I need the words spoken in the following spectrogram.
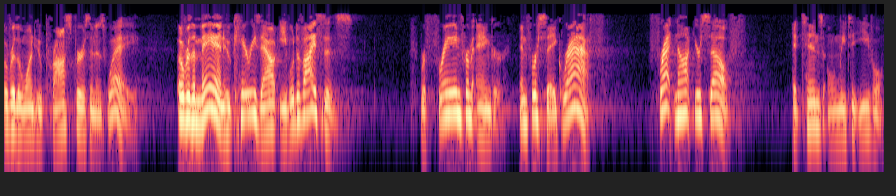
over the one who prospers in his way, over the man who carries out evil devices. Refrain from anger and forsake wrath. Fret not yourself. It tends only to evil.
